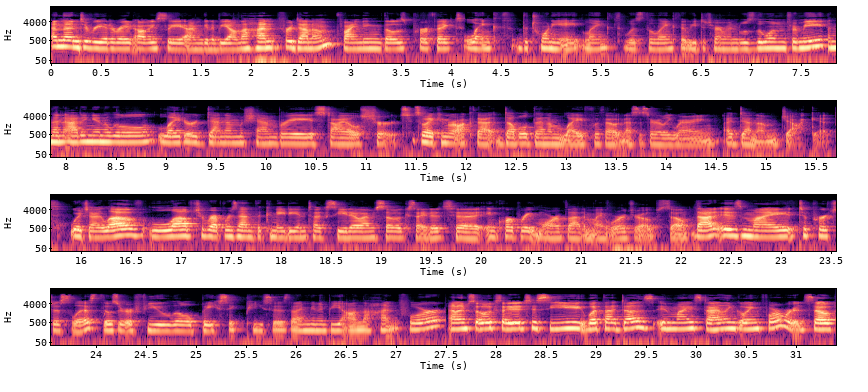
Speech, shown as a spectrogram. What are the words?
And then to reiterate, obviously, I'm going to be on the hunt for denim, finding those perfect length. The 28 length was the length that we determined was the one for me. And then adding in a little lighter denim chambray style shirt so I can rock that double denim life without necessarily wearing a denim jacket, which I love. Love to represent the Canadian tuxedo. I'm so excited to incorporate more of that in my wardrobe. So that is my to purchase list. Those are a few little basic pieces that I'm going to be on the hunt for. And I'm so excited to see what that does in my styling going forward. So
